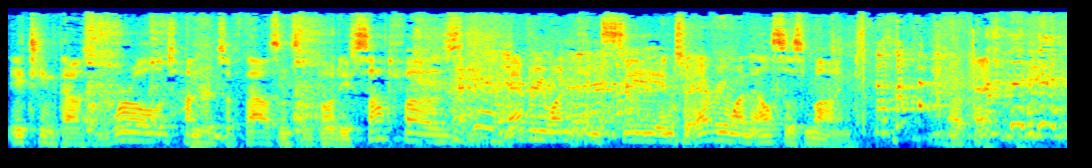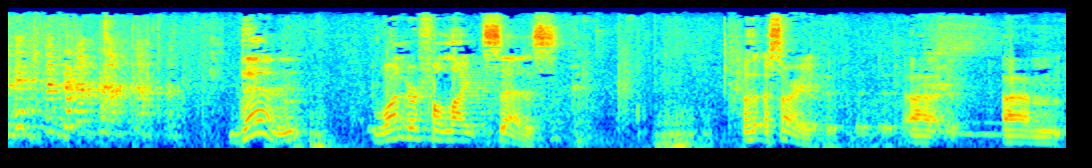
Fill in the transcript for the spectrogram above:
18,000 worlds, hundreds of thousands of bodhisattvas. Everyone can see into everyone else's mind. Okay? Then, Wonderful Light says, uh, sorry, uh, um,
